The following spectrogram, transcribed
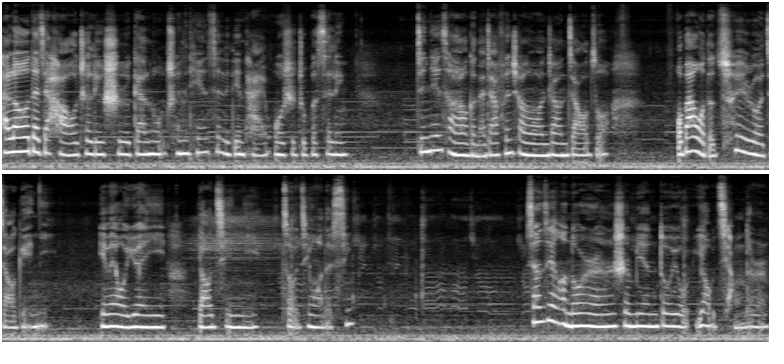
Hello，大家好，这里是甘露春天心理电台，我是主播思玲。今天想要跟大家分享的文章叫做《我把我的脆弱交给你》，因为我愿意邀请你走进我的心。相信很多人身边都有要强的人，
